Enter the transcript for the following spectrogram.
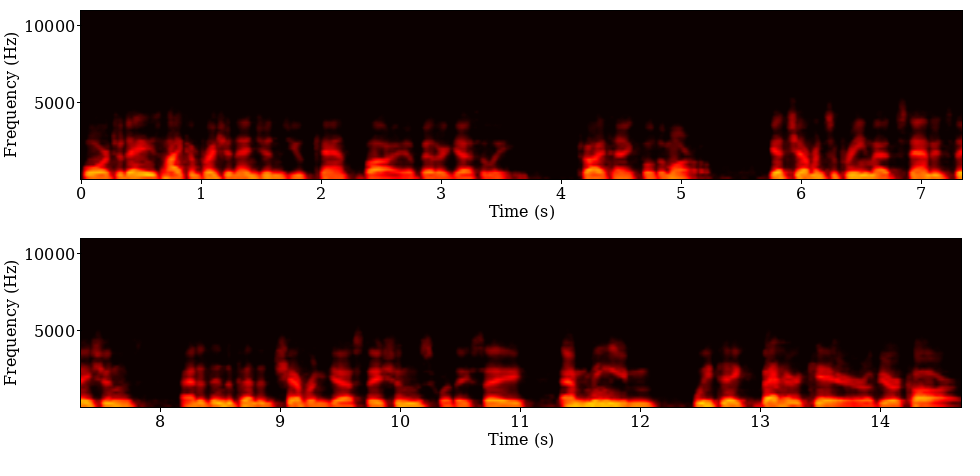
For today's high compression engines, you can't buy a better gasoline. Try Tankful tomorrow. Get Chevron Supreme at standard stations and at independent Chevron gas stations where they say and mean we take better care of your car.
